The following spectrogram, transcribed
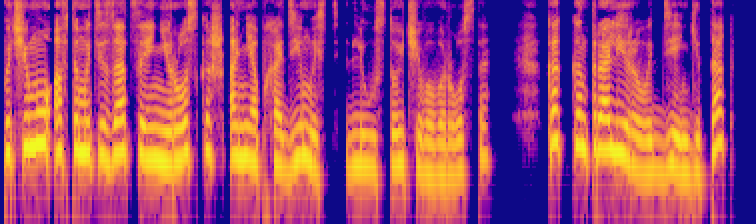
Почему автоматизация не роскошь, а необходимость для устойчивого роста? Как контролировать деньги так,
